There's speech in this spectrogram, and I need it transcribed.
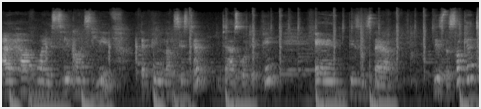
I have my silicone sleeve, the pin lock system. It has got a pin, and this is the this is the socket,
